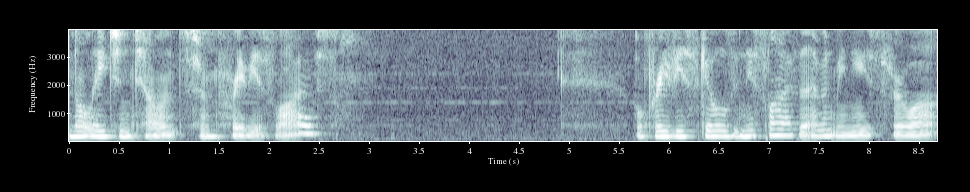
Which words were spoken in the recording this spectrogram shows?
knowledge and talents from previous lives or previous skills in this life that haven't been used for a while.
